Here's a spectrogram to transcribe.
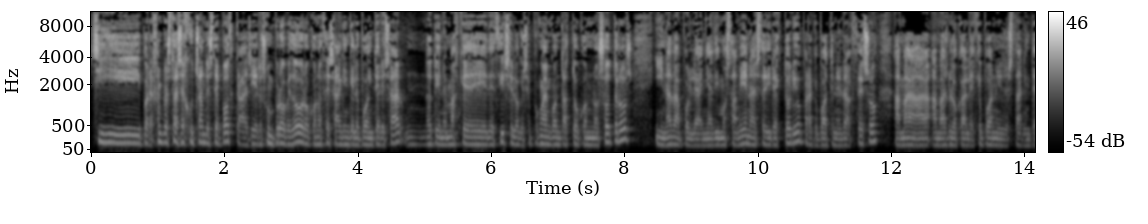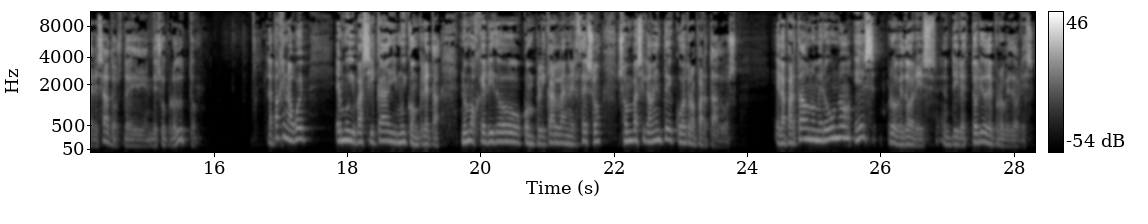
Si, por ejemplo, estás escuchando este podcast y eres un proveedor o conoces a alguien que le pueda interesar, no tiene más que decirse lo que se ponga en contacto con nosotros y nada, pues le añadimos también a este directorio para que pueda tener acceso a más, locales que puedan estar interesados de, de su producto. La página web es muy básica y muy concreta. No hemos querido complicarla en exceso. Son básicamente cuatro apartados. El apartado número uno es proveedores, directorio de proveedores.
